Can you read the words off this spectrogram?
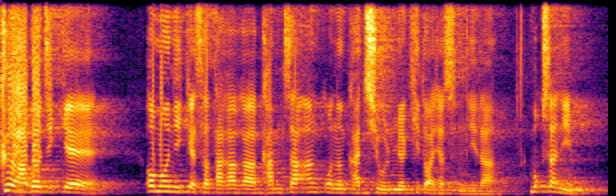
그 아버지께 어머니께서 다가가 감사 안고는 같이 울며 기도하셨습니다. 목사님,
